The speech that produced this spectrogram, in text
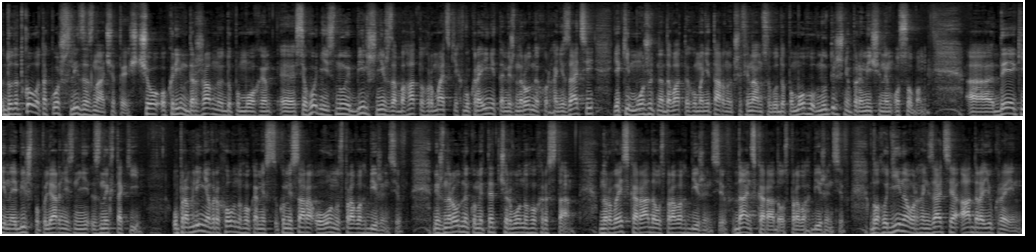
Додатково також слід зазначити, що окрім державної допомоги, е, сьогодні існує більш ніж забагато громадських в Україні та міжнародних організацій, які можуть надавати гуманітарну чи фінансову допомогу внутрішньо переміщеним особам. Е, Деякі найбільш популярні з них такі. Управління Верховного комісара ООН у справах біженців, Міжнародний комітет Червоного Хреста, Норвезька рада у справах біженців, Данська рада у справах біженців, благодійна організація Адра Юкрейн,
